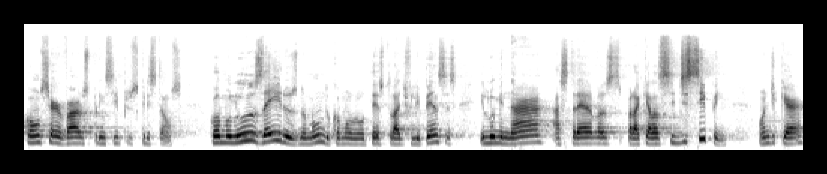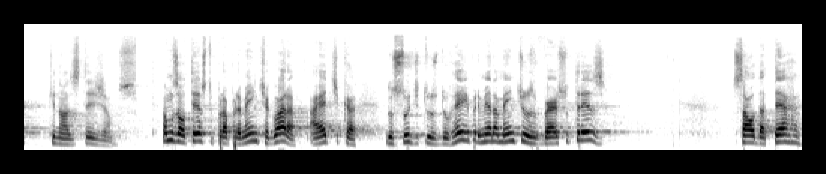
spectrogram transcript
conservar os princípios cristãos. Como luzeiros no mundo, como o texto lá de Filipenses, iluminar as trevas para que elas se dissipem onde quer que nós estejamos. Vamos ao texto propriamente agora, a ética dos súditos do rei, primeiramente o verso 13. Sal da terra.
